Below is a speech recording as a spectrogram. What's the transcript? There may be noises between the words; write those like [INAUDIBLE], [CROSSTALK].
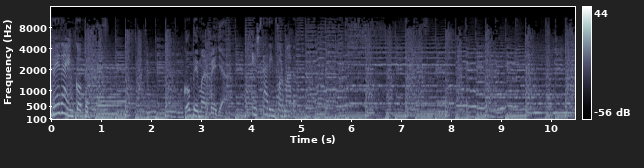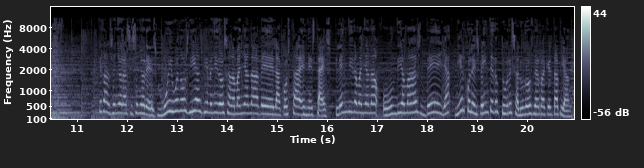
Herrera en Cope. Cope Marbella. Estar informado. ¿Qué tal, señoras y señores? Muy buenos días, bienvenidos a la mañana de la costa en esta espléndida mañana, un día más de ya miércoles 20 de octubre. Saludos de Raquel Tapia.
